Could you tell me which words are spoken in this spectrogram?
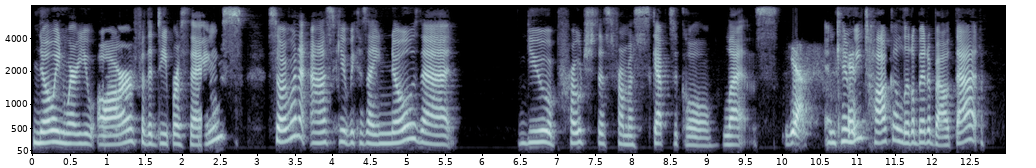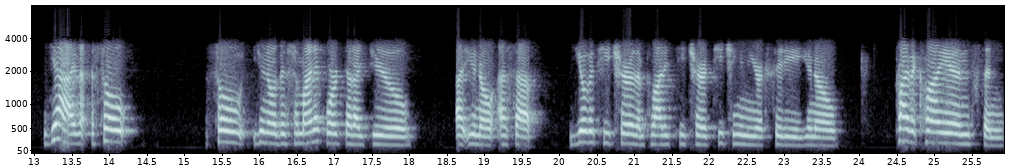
knowing where you are for the deeper things. So I want to ask you because I know that you approach this from a skeptical lens. Yes. And can we talk a little bit about that? Yeah, and so so you know the shamanic work that I do, uh, you know, as a yoga teacher, then Pilates teacher, teaching in New York City, you know, private clients and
